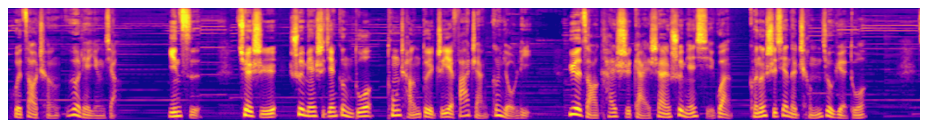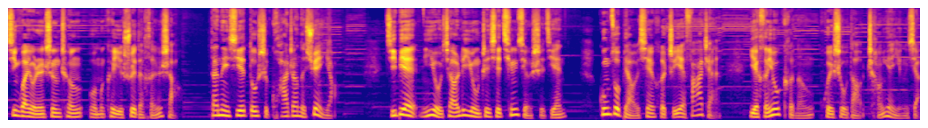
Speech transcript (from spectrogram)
会造成恶劣影响。因此，确实睡眠时间更多，通常对职业发展更有利。越早开始改善睡眠习惯，可能实现的成就越多。尽管有人声称我们可以睡得很少，但那些都是夸张的炫耀。即便你有效利用这些清醒时间，工作表现和职业发展也很有可能会受到长远影响，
